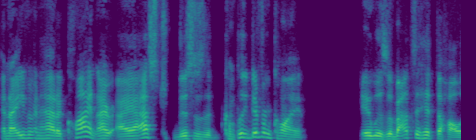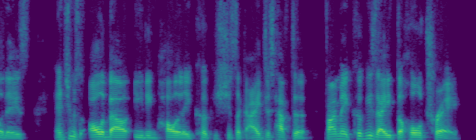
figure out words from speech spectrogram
And I even had a client. I, I asked, this is a complete different client. It was about to hit the holidays, and she was all about eating holiday cookies. She's like, I just have to, if I make cookies, I eat the whole tray.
